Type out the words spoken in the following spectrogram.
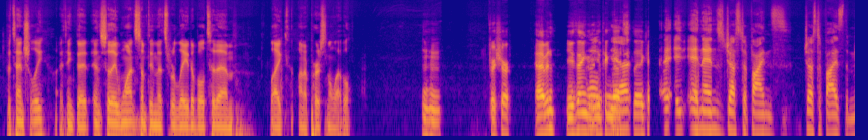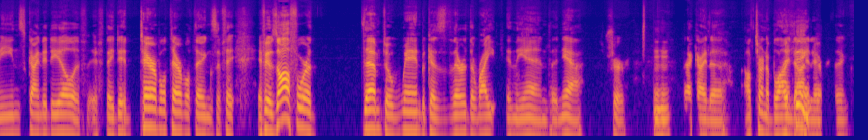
potentially. I think that and so they want something that's relatable to them like on a personal level. mm-hmm. for sure evan you think Uh, you think yeah. that's the A- and ends justifies justifies the means kind of deal. If if they did terrible, terrible things, if they if it was all for them to win because they're the right in the end, then yeah, sure. Mhm. That kind of I'll turn a blind think- eye to everything.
